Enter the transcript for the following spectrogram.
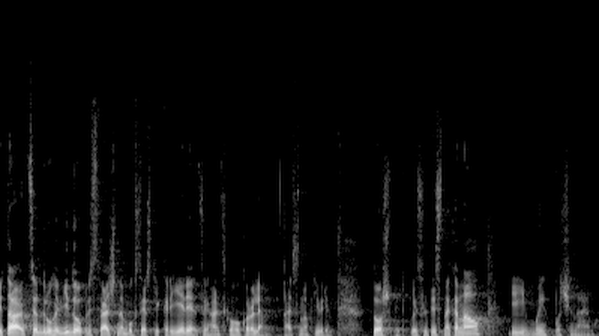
Вітаю! Це друге відео присвячене боксерській кар'єрі циганського короля Тайсона Ф'юрі. Тож підписуйтесь на канал, і ми починаємо.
